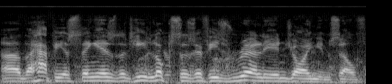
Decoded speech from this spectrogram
uh, the happiest thing is that he looks as if he's really enjoying himself.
